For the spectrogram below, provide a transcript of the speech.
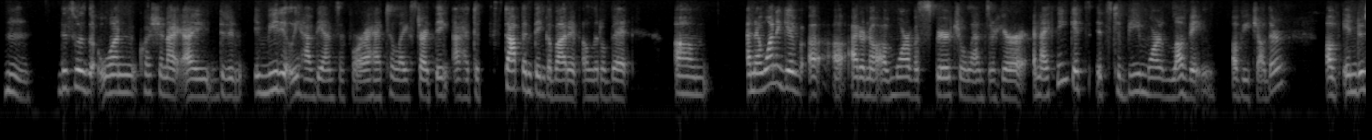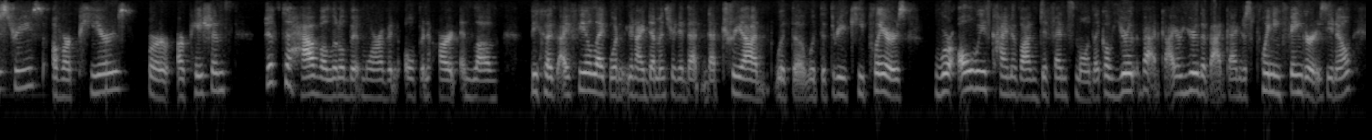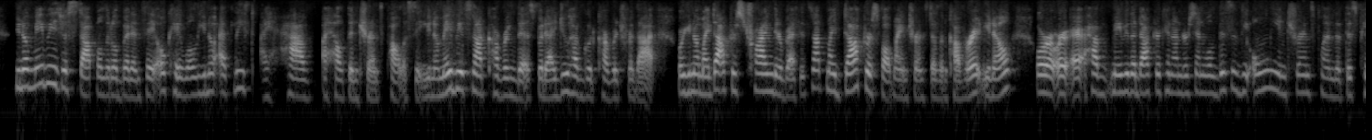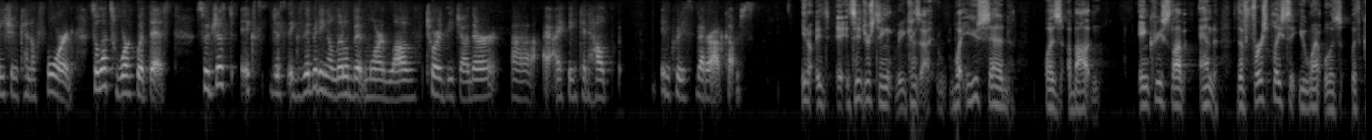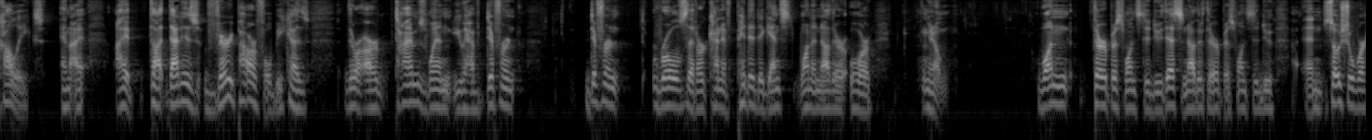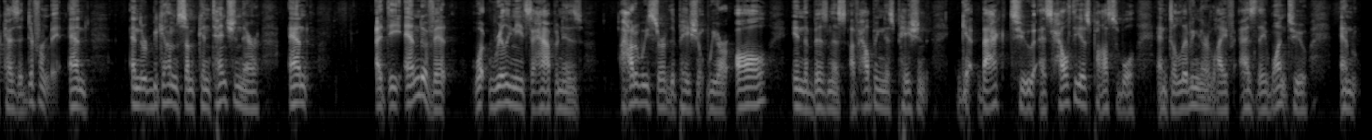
Hmm this was one question I, I didn't immediately have the answer for. I had to like start think. I had to stop and think about it a little bit. Um, and I want to give a, a I don't know a more of a spiritual answer here. And I think it's it's to be more loving of each other, of industries, of our peers, for our patients, just to have a little bit more of an open heart and love. Because I feel like when you know I demonstrated that that triad with the with the three key players, we're always kind of on defense mode like oh you're the bad guy or you're the bad guy and just pointing fingers you know? You know maybe just stop a little bit and say okay well you know at least i have a health insurance policy. You know maybe it's not covering this but i do have good coverage for that. Or you know my doctor's trying their best. It's not my doctor's fault my insurance doesn't cover it you know? Or or uh, have maybe the doctor can understand well this is the only insurance plan that this patient can afford. So let's work with this so just ex- just exhibiting a little bit more love towards each other, uh, I, I, think can help increase better outcomes. You know, it's it's interesting because I, what you said was about increased love, and the first place that you went was with colleagues, and I I thought that is very powerful because there are times when you have different different roles that are kind of pitted against one another, or you know, one therapist wants to do this, another therapist wants to do, and social work has a different, and and there becomes some contention there. And at the end of it, what really needs to happen is how do we serve the patient? We are all in the business of helping this patient get back to as healthy as possible and to living their life as they want to. And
